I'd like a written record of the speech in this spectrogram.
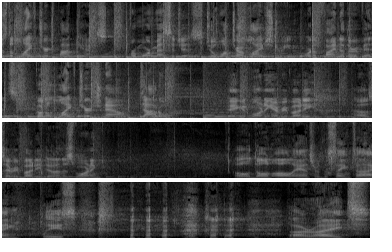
is the Life Church Podcast. For more messages, to watch our live stream, or to find other events, go to lifechurchnow.org. Hey, good morning, everybody. How's everybody doing this morning? Oh, don't all answer at the same time, please. all right.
